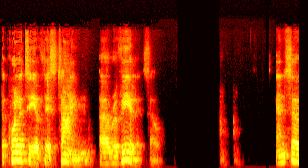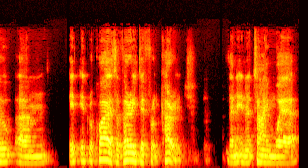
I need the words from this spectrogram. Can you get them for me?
the quality of this time uh, reveal itself. And so um, it, it, requires a very different courage than in a time where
